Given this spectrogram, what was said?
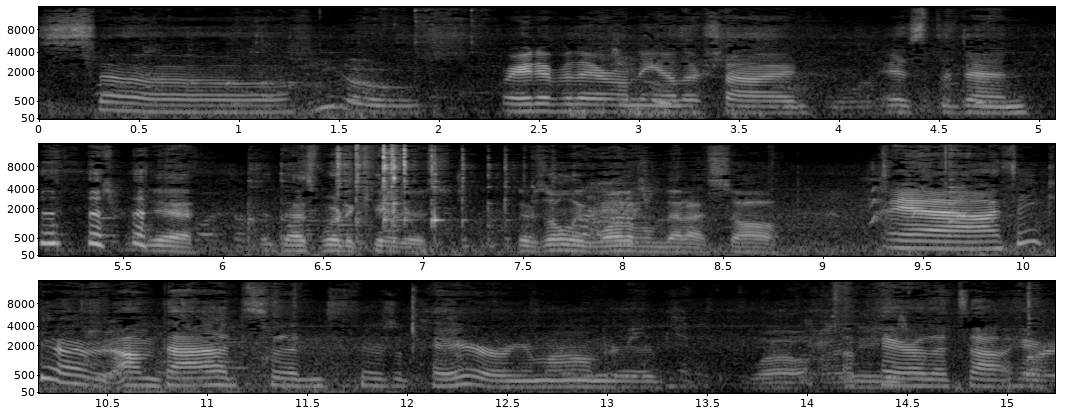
so right over there on the other side is the den. Yeah, that's where the kid is. There's only one of them that I saw. yeah, I think your um, dad said there's a pair. Your mom did. Well, A pair that's out here.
